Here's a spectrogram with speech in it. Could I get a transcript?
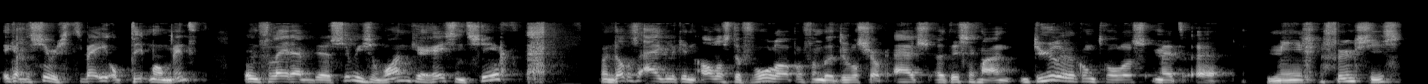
ik heb de Series 2 op dit moment. In het verleden heb ik de Series 1 gerecenseerd. En dat is eigenlijk in alles de voorloper van de DualShock Edge. Het is zeg maar een duurdere controller met uh, meer functies.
